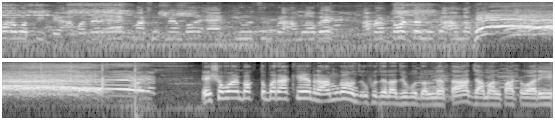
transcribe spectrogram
পরবর্তীতে আমাদের এক মাসুদ মেম্বার, এক ইউনিসের উপরে হামলা হবে। আমরা দশজনের উপরে হামলা এ সময় বক্তব্য রাখেন রামগঞ্জ উপজেলা যুবদল নেতা জামাল পাটোয়ারি।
